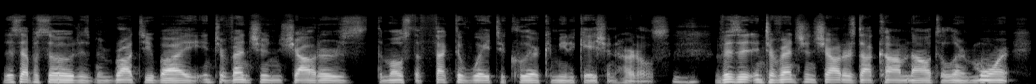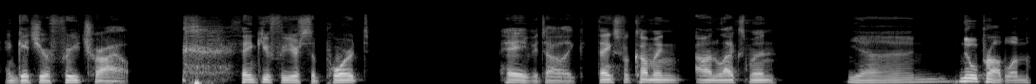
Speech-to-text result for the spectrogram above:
This episode has been brought to you by Intervention Shouters, the most effective way to clear communication hurdles. Mm-hmm. Visit interventionshouters.com now to learn more and get your free trial. Thank you for your support. Hey, Vitalik. Thanks for coming on Lexman. Yeah, no problem.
